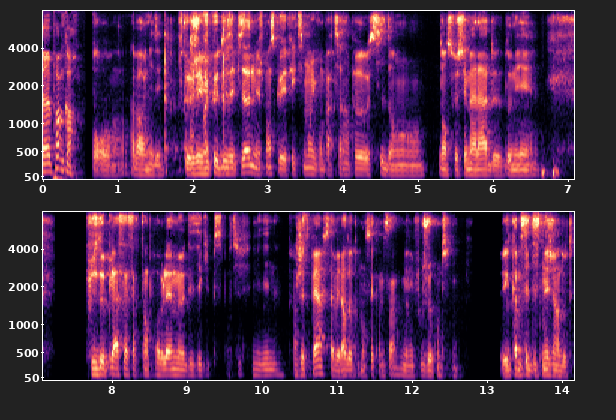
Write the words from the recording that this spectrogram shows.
Euh, Pas encore. Pour avoir une idée. Parce que j'ai vu que deux épisodes, mais je pense qu'effectivement, ils vont partir un peu aussi dans, dans ce schéma-là de donner plus de place à certains problèmes des équipes sportives féminines. Enfin, j'espère, ça avait l'air de commencer comme ça, mais il faut que je continue. Et comme c'est Disney, j'ai un doute.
